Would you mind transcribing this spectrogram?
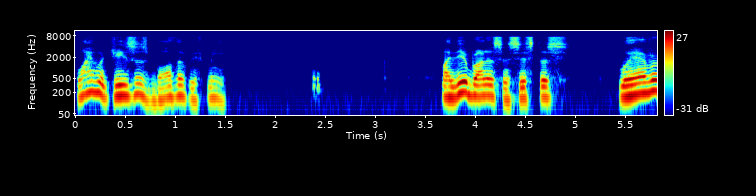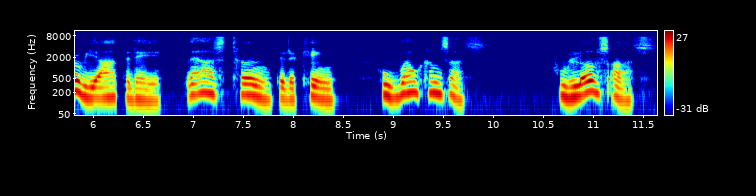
Why would Jesus bother with me? My dear brothers and sisters, wherever we are today, let us turn to the King who welcomes us, who loves us,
